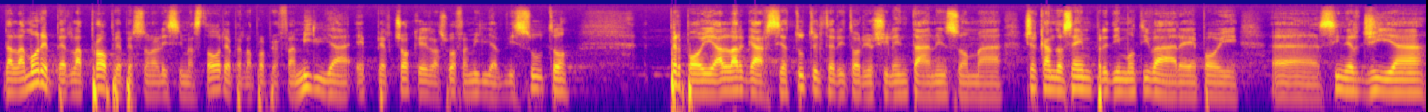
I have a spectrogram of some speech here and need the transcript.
dall'amore per la propria personalissima storia, per la propria famiglia e per ciò che la sua famiglia ha vissuto per poi allargarsi a tutto il territorio cilentano, insomma, cercando sempre di motivare poi eh, sinergia,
